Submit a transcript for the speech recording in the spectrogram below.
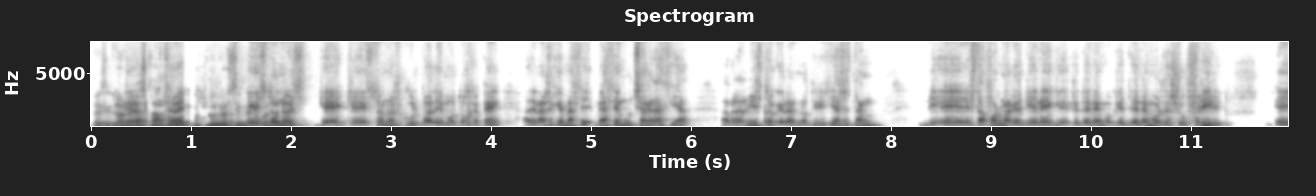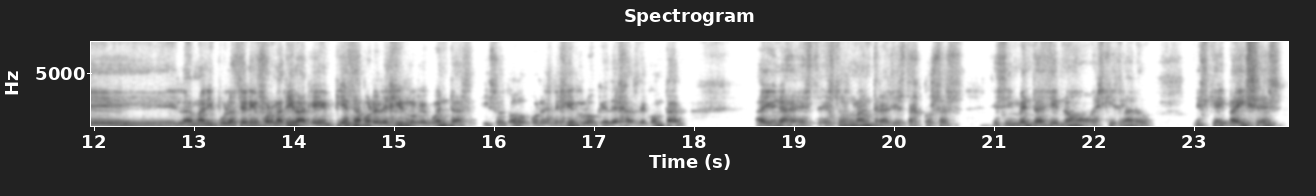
Pues esto no es, que, esto no es culpa de MotoGP. Además es que me hace, me hace mucha gracia, habrás visto que las noticias están esta forma que, tiene, que, tenemos, que tenemos de sufrir eh, la manipulación informativa, que empieza por elegir lo que cuentas y sobre todo por elegir lo que dejas de contar, hay una, estos mantras y estas cosas que se inventan, decir, no, es que claro, es que hay países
